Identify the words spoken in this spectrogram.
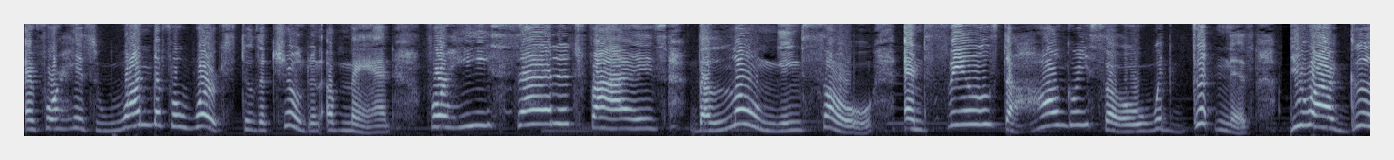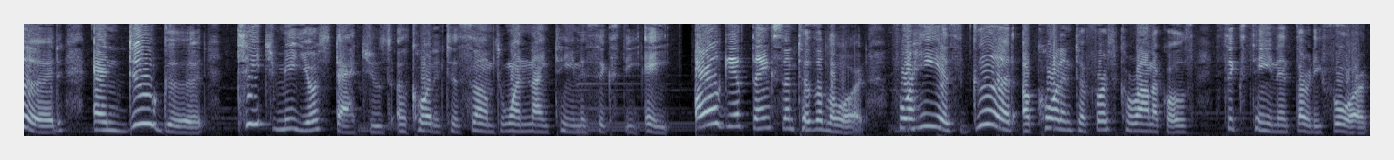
and for his wonderful works to the children of man. For he satisfies the longing soul and fills the hungry soul with goodness. You are good and do good Teach me your statutes according to Psalms 119 and 68. Oh, give thanks unto the Lord, for he is good, according to First Chronicles 16 and 34.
